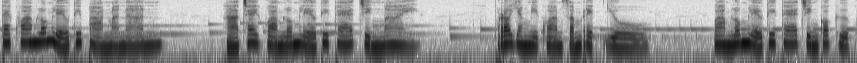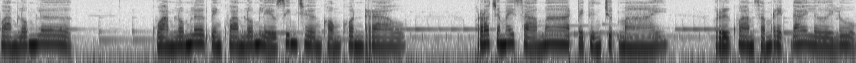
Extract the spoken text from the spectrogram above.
แต่ความล้มเหลวที่ผ่านมานั้น หาใช่ความล้มเหลวที่แท้จริงไม่ เพราะยังมีความสำเร็จอยู่ ความล้มเหลวที่แท้จริงก็คือความล้มเลิก ความล้มเลิกเป็นความล้มเหลวสิ้นเชิงของคนเรา เพราะจะไม่สามารถไปถึงจุดหมาย หรือความสำเร็จได้เลยลูก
